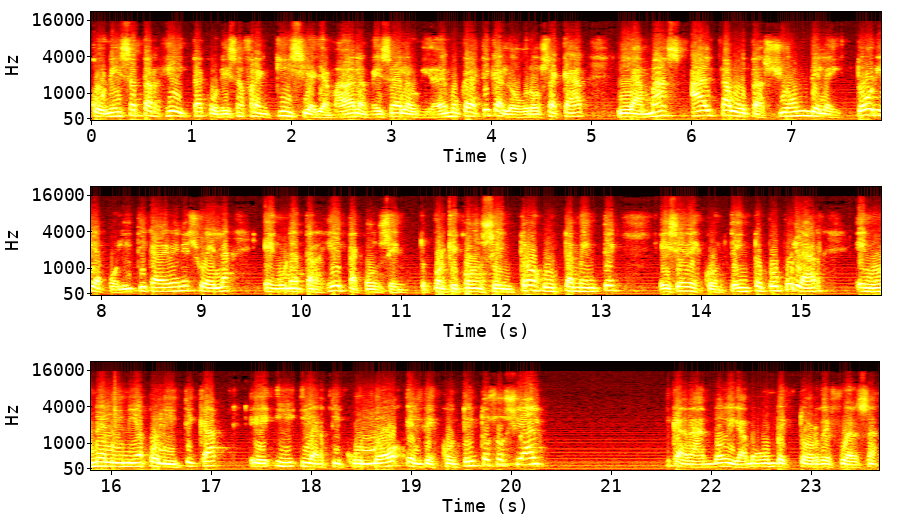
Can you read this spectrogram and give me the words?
con esa tarjeta, con esa franquicia llamada la Mesa de la Unidad Democrática, logró sacar la más alta votación de la historia política de Venezuela en una tarjeta, porque concentró justamente ese descontento popular en una línea política eh, y, articuló el descontento social dando, digamos, un vector de fuerza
